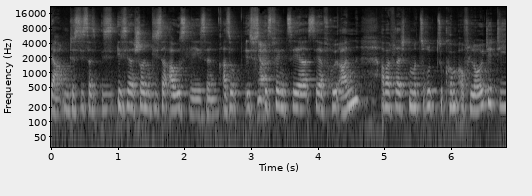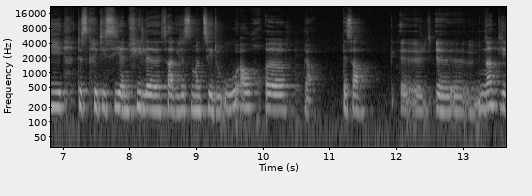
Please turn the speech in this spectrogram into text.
Ja, und das ist, das ist ja schon diese Auslese. Also es, ja. es fängt sehr, sehr früh an, aber vielleicht nochmal zurückzukommen auf Leute, die das kritisieren. Viele, sage ich jetzt mal, CDU auch äh, ja, besser äh, äh, na, die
